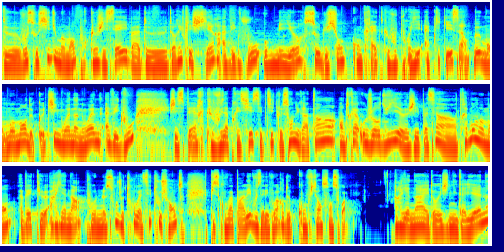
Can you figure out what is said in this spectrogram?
de vos soucis du moment pour que j'essaye bah, de, de, réfléchir avec vous aux meilleures solutions concrètes que vous pourriez appliquer. C'est un peu mon moment de coaching one-on-one avec vous. J'espère que vous appréciez ces petites leçons du gratin. En tout cas, aujourd'hui, euh, j'ai passé un très bon moment avec euh, Ariana pour une leçon, je trouve, assez touchante puisqu'on va parler, vous allez voir, de confiance en soi. Ariana est d'origine italienne,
